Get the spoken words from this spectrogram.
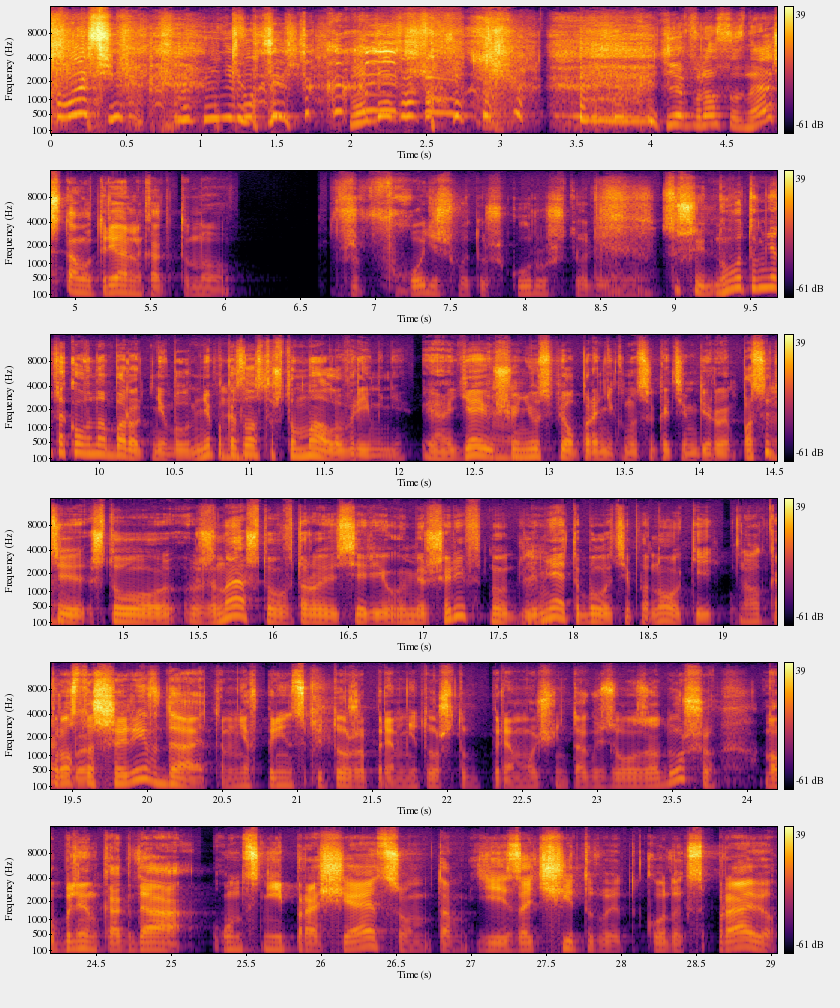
Плачь! Не плачь! Вода попала. Я просто, знаешь, там вот реально как-то, ну, входишь в эту шкуру, что ли. Слушай, ну вот у меня такого наоборот не было. Мне показалось, то, что мало времени. Э, Я еще не успел проникнуться к этим героям. По сути, что жена, что во второй серии умер шериф, ну, для меня это было типа, ну, окей. Ну, вот просто бы. шериф, да, это мне, в принципе, тоже прям не то, чтобы прям очень так взяло за душу. Но, блин, когда он с ней прощается, он там ей зачитывает кодекс правил,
